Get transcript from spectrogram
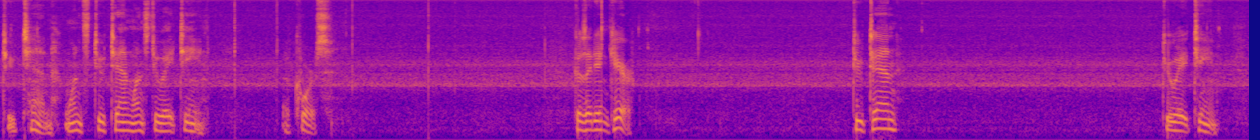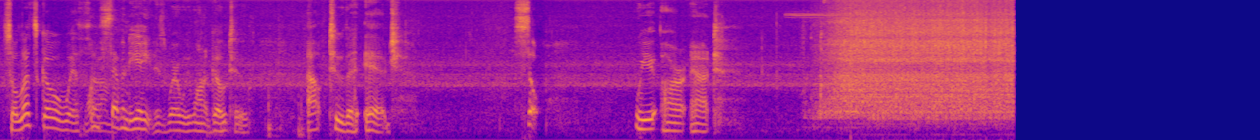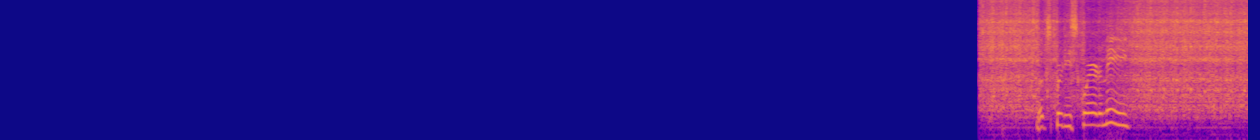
210 one's 210 one's 218 of course. Because they didn't care. 210 218 so let's go with um, 178 is where we want to go to out to the edge. So we are at Looks pretty square to me.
